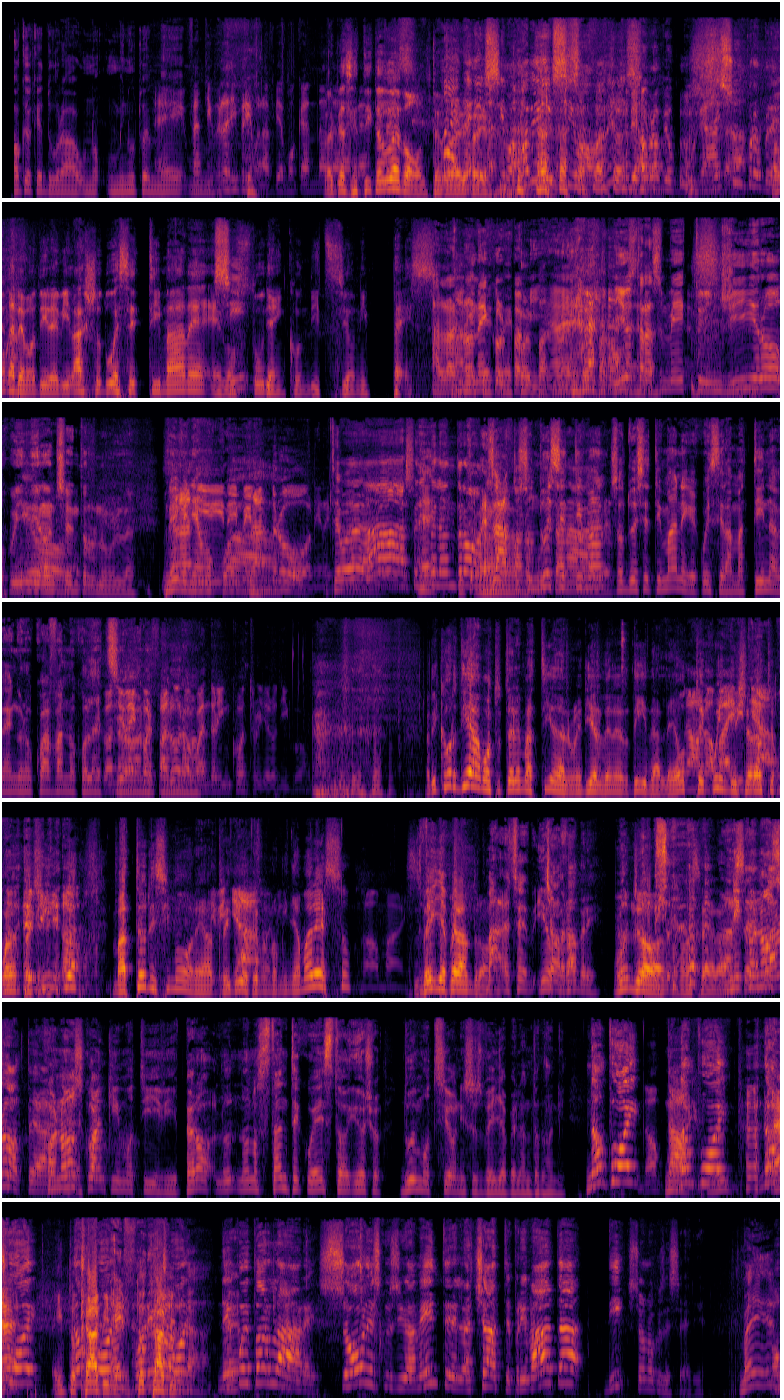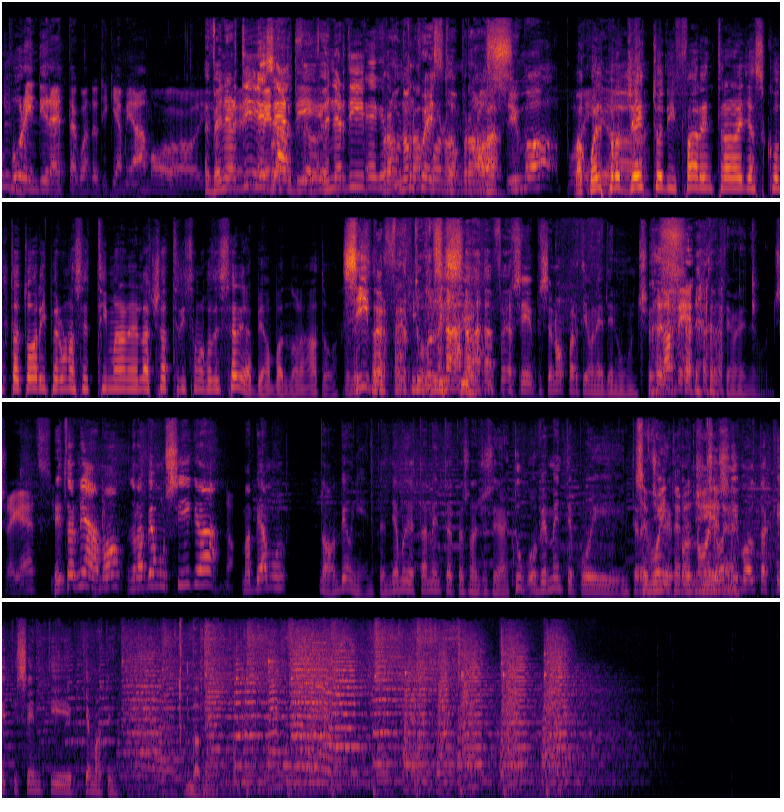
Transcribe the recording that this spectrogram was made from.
Occhio che dura un, un minuto e Eh, mezzo. infatti quella di prima l'abbiamo cantata. L'abbiamo sentita due volte prima. benissimo, va benissimo, va benissimo. L'abbiamo proprio bucata. Nessun problema. Comunque devo dire, vi lascio due settimane e Sì. lo studio è in condizioni pessime. Allora, Non non è è che- colpa, è colpa- mia, è eh. colpa io trasmetto in giro, quindi Io- non c'entro nulla. Noi veniamo di- qua. Dei pelandroni. dei Siamo- pelandroni. Ah, sono i Eh, pelandroni. Esatto, sono due, settimane, sono due settimane che questi la mattina vengono qua, fanno colazione. Secondo me è colpa fanno- loro quando li incontro glielo dico. Ricordiamo tutte le mattine dal lunedì al venerdì dalle 8.15 alle 8.45 evitiamo. Matteo De Simone e altri due che non nominiamo adesso. No, mai. Sveglia per Androni. Ma cioè, io Ciao però- Fabri. Buongiorno, buonasera. Ne Buonasera, conosco, conosco anche i motivi, però lo- nonostante questo io ho due emozioni su Sveglia per Landroni. Non puoi, Non No. non puoi, non Eh. puoi. È intoccabile, non puoi, è intoccabile. puoi. Ne Eh. puoi parlare solo e esclusivamente nella chat privata di Sono Cose Serie. Ma è- Oppure in diretta quando ti chiamiamo. È venerdì, il esatto, venerdì. venerdì, pro- non questo, non- prossimo. Ma poi- quel Io- progetto di far entrare gli ascoltatori per una settimana nella chat di Sono Cose Serie l'abbiamo abbandonato. Deve Sì, per fortuna. Sì, se no partivano le denunce. Va bene. Partivano le denunce. Ragazzi, Ritorniamo? Non abbiamo sigla, No. ma abbiamo. No, abbiamo niente. Andiamo direttamente al personaggio seriale. Tu, ovviamente, puoi interagire, Se vuoi con noi interagire. ogni volta che ti senti chiamato in causa. Va bene.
